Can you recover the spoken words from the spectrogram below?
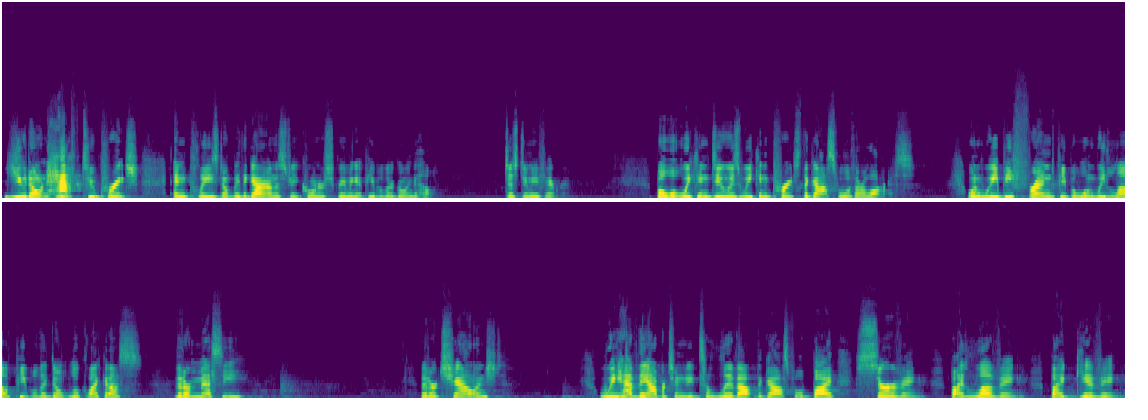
You don't have to preach. And please don't be the guy on the street corner screaming at people that are going to hell. Just do me a favor. But what we can do is we can preach the gospel with our lives. When we befriend people, when we love people that don't look like us, that are messy, that are challenged, we have the opportunity to live out the gospel by serving, by loving, by giving.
